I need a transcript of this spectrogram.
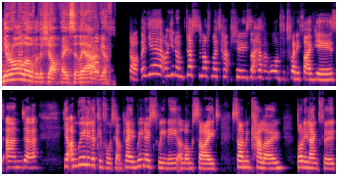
You're all um, over the shop, basically, aren't you? Shop. And yeah, I- you know, I'm dusting off my tap shoes that I haven't worn for 25 years. And uh, yeah, I'm really looking forward to it. I'm playing Reno Sweeney alongside Simon Callow, Bonnie Langford,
